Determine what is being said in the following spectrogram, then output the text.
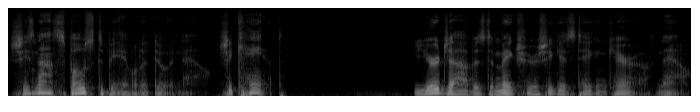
She's not supposed to be able to do it now. She can't. Your job is to make sure she gets taken care of now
